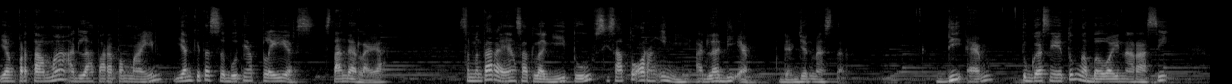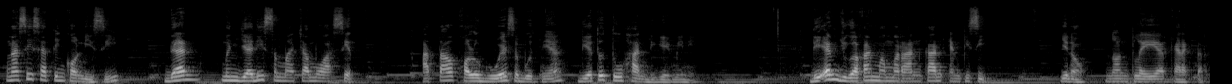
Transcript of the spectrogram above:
Yang pertama adalah para pemain yang kita sebutnya players, standar lah ya. Sementara yang satu lagi itu, si satu orang ini adalah DM, Dungeon Master. DM tugasnya itu ngebawain narasi, ngasih setting kondisi, dan menjadi semacam wasit. Atau kalau gue sebutnya, dia tuh Tuhan di game ini. DM juga akan memerankan NPC, you know, non-player character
